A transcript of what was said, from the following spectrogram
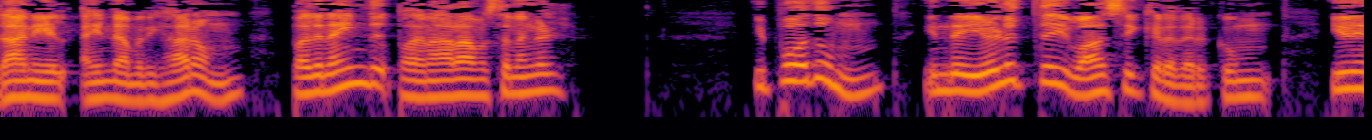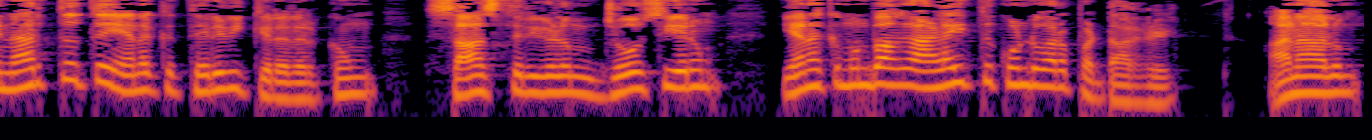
தானியல் ஐந்தாம் அதிகாரம் பதினைந்து பதினாறாம் வசனங்கள். இப்போதும் இந்த எழுத்தை வாசிக்கிறதற்கும் இதன் அர்த்தத்தை எனக்கு தெரிவிக்கிறதற்கும் சாஸ்திரிகளும் ஜோசியரும் எனக்கு முன்பாக அழைத்துக் கொண்டு வரப்பட்டார்கள். ஆனாலும்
